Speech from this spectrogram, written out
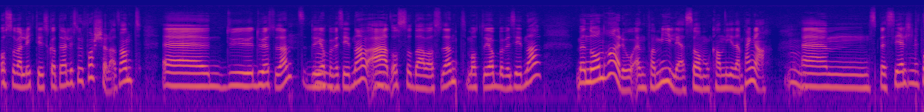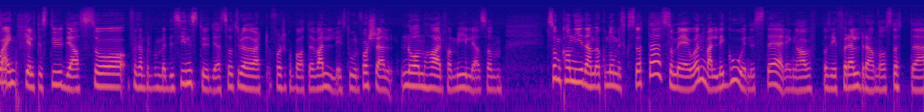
også veldig viktig å huske at det er veldig stor forskjell. sant? Eh, du, du er student, du jobber ved siden av. Jeg hadde også da jeg var student, måtte jobbe ved siden av. Men noen har jo en familie som kan gi dem penger. Eh, spesielt på enkelte studier, så f.eks. på medisinstudiet, så tror jeg det har vært forska på at det er veldig stor forskjell. Noen har familier som som kan gi dem økonomisk støtte, som er jo en veldig god investering av si, foreldrene å støtte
